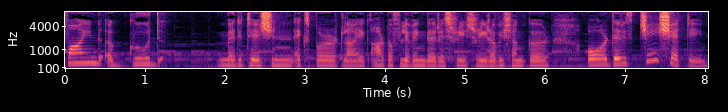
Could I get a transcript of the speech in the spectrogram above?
find a good meditation expert like Art of Living. There is Sri Sri Ravi Shankar, or there is Jay Shetty.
